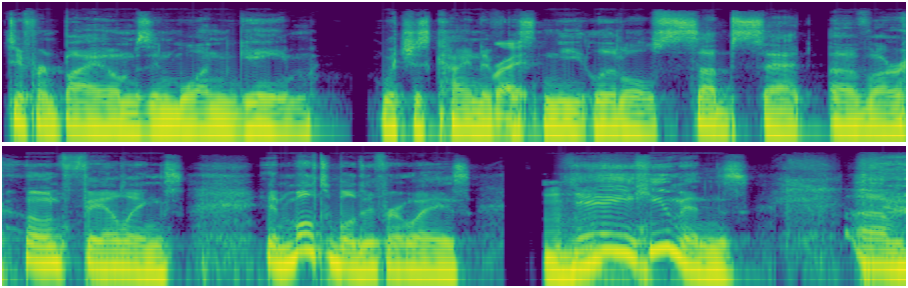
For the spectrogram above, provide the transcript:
different biomes in one game. Which is kind of this neat little subset of our own failings in multiple different ways. Mhm. Yay, humans! Um,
